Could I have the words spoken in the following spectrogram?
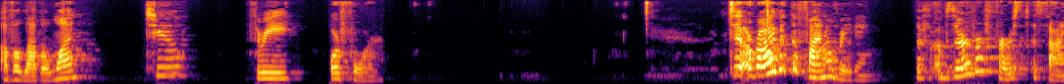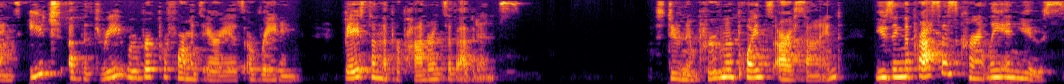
of a level 1, 2, 3, or 4. To arrive at the final rating, the observer first assigns each of the three rubric performance areas a rating based on the preponderance of evidence. Student improvement points are assigned using the process currently in use.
